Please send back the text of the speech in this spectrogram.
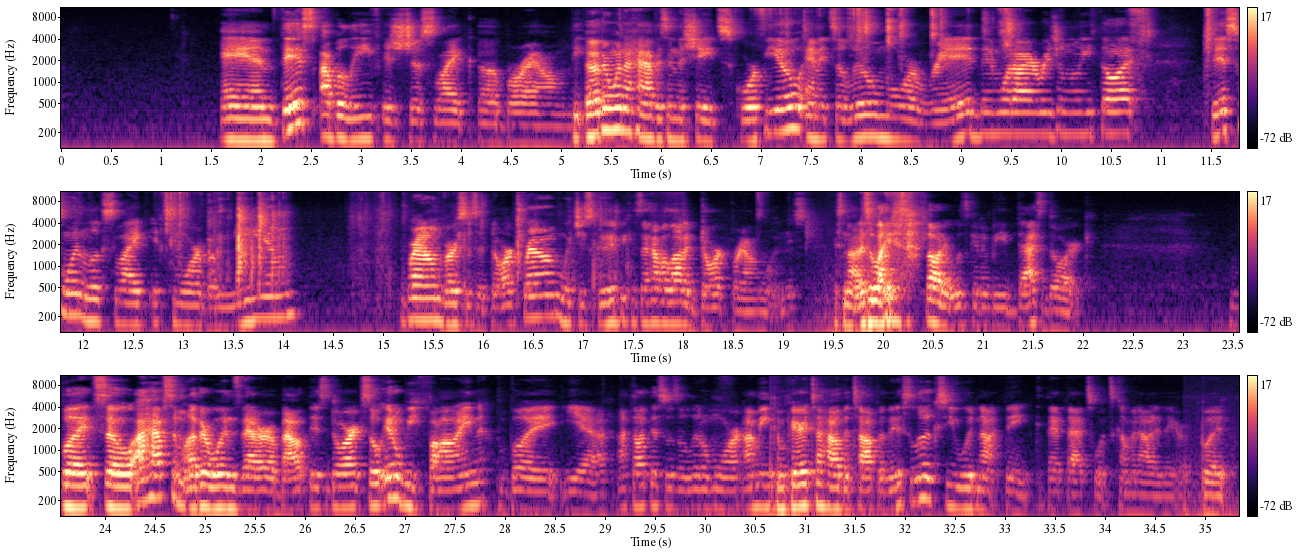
And this, I believe, is just like a brown. The other one I have is in the shade Scorpio, and it's a little more red than what I originally thought. This one looks like it's more of a medium brown versus a dark brown, which is good because I have a lot of dark brown ones. It's not as light as I thought it was going to be. That's dark. But so I have some other ones that are about this dark, so it'll be fine. But yeah, I thought this was a little more. I mean, compared to how the top of this looks, you would not think that that's what's coming out of there. But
